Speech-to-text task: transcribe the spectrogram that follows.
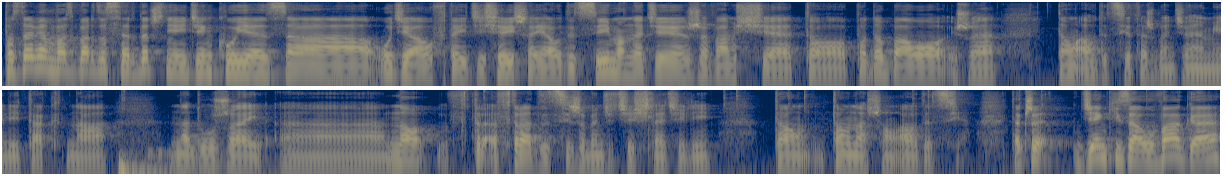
Pozdrawiam Was bardzo serdecznie i dziękuję za udział w tej dzisiejszej audycji. Mam nadzieję, że Wam się to podobało i że tą audycję też będziemy mieli tak na, na dłużej, e, no, w, tra w tradycji, że będziecie śledzili tą, tą naszą audycję. Także dzięki za uwagę.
